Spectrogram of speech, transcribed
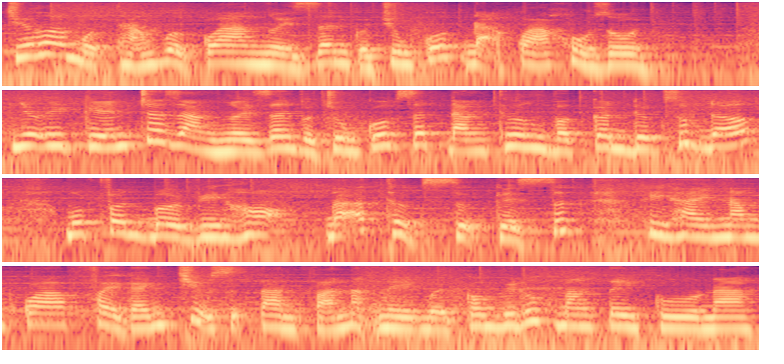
Chứ hơn một tháng vừa qua, người dân dân của Trung Quốc đã quá khổ rồi. Nhiều ý kiến cho rằng người dân của Trung Quốc rất đáng thương và cần được giúp đỡ, một phần bởi vì họ đã thực sự kiệt sức khi hai năm qua phải gánh chịu sự tàn phá nặng nề bởi con virus mang tên corona.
